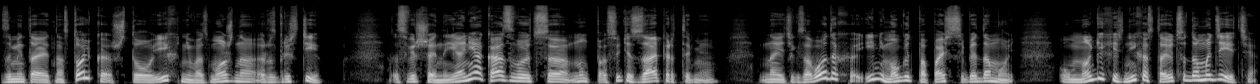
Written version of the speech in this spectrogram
заметает настолько, что их невозможно разгрести совершенно. И они оказываются, ну, по сути, запертыми на этих заводах и не могут попасть себе домой. У многих из них остаются дома дети.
